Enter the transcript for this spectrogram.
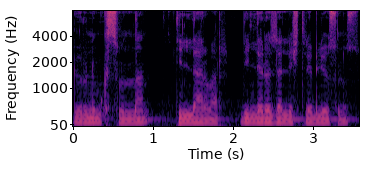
görünüm kısmından diller var. Dilleri özelleştirebiliyorsunuz.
